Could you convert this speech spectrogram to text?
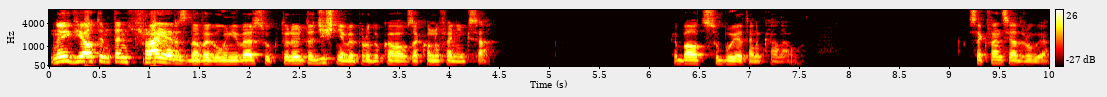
no i wie o tym ten frajer z nowego uniwersu, który do dziś nie wyprodukował zakonu Feniksa. Chyba odsubuje ten kanał. Sekwencja druga.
